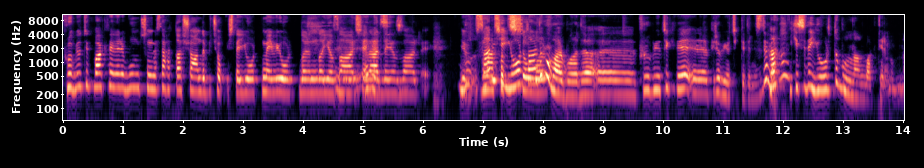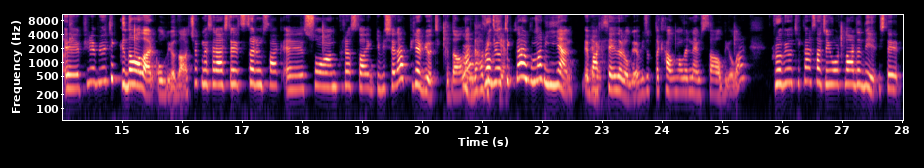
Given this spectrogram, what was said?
Probiyotik bakterileri bunun için mesela hatta şu anda birçok işte yoğurt, meyve yoğurtlarında yazar, Ee, şeylerde evet. yazar. E, Bu sadece yoğurtlarda olur. mı var bu arada? Ee, probiyotik ve e, prebiyotik dediniz değil mi? Hı İkisi de yoğurtta bulunan bakteri mi bunlar? E, prebiyotik gıdalar oluyor daha çok. Mesela işte sarımsak, e, soğan, pırasa gibi şeyler prebiyotik gıdalar. Hı, daha bitki. Probiyotikler bunlar yiyen e, Evet. bakteriler oluyor. Vücutta kalmalarını hem sağlıyorlar. Probiyotikler sadece yoğurtlarda değil. İşte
